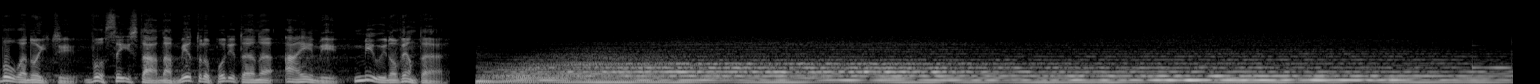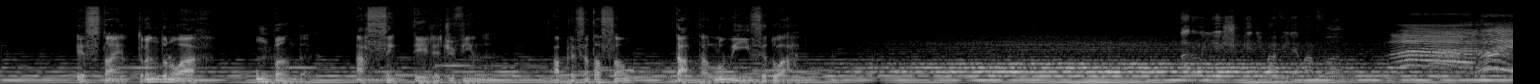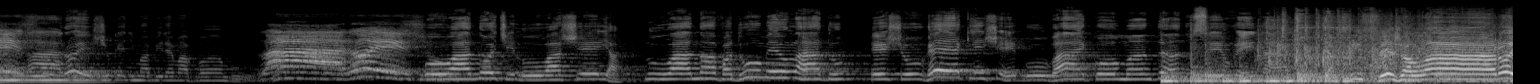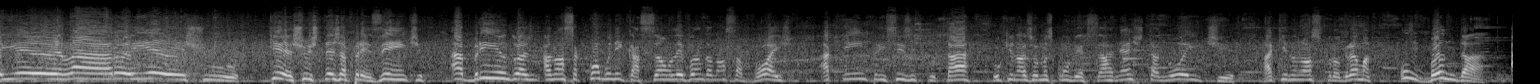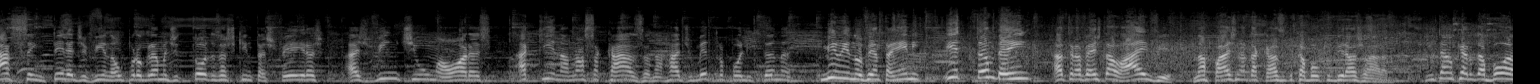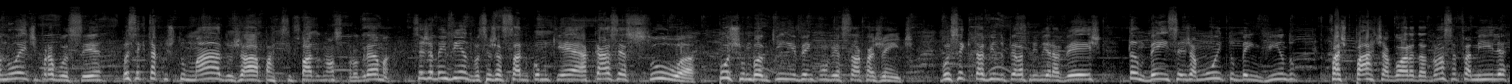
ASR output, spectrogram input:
Boa noite. Você está na Metropolitana AM 1090. Está entrando no ar Umbanda, a centelha divina. Apresentação: Data Luiz Eduardo. Cheia, lua nova do meu lado. Exu rei quem chegou vai comandando seu reinado. Assim seja, Laroie, Laroieixo. Que Exu esteja presente, abrindo a, a nossa comunicação, levando a nossa voz a quem precisa escutar o que nós vamos conversar nesta noite, aqui no nosso programa Umbanda, a Centelha Divina, o programa de todas as quintas-feiras, às 21 horas, aqui na nossa casa, na Rádio Metropolitana 1090M e também através da live na página da Casa do Caboclo Birajara. Então eu quero dar boa noite para você. Você que está acostumado já a participar do nosso programa, seja bem-vindo. Você já sabe como que é. A casa é sua. Puxa um banquinho e vem conversar com a gente. Você que está vindo pela primeira vez, também seja muito bem-vindo. Faz parte agora da nossa família.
